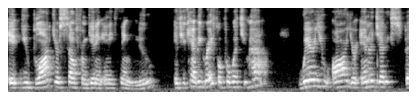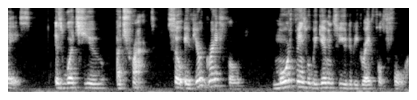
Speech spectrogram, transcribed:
It, you block yourself from getting anything new if you can't be grateful for what you have. Where you are, your energetic space is what you attract. So if you're grateful, more things will be given to you to be grateful for.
